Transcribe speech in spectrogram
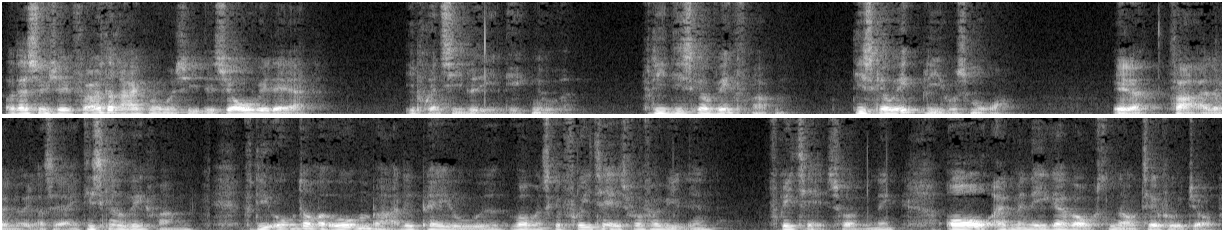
Og der synes jeg i første række, må man sige, det sjove ved det er, i princippet egentlig ikke noget. Fordi de skal jo væk fra dem. De skal jo ikke blive hos mor. Eller far, eller hvad nu ellers er. De skal jo væk fra dem. Fordi ungdom er åbenbart et periode, hvor man skal fritages fra familien, fritages for den, ikke? og at man ikke er voksen nok til at få et job.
